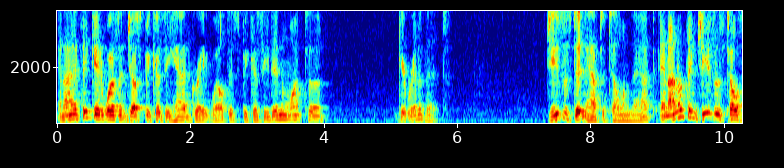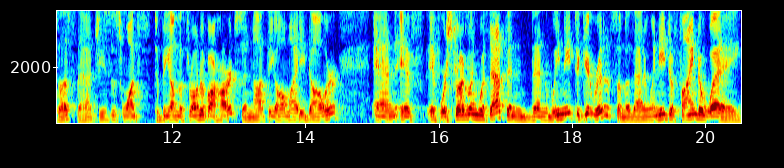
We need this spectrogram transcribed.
And I think it wasn't just because he had great wealth, it's because he didn't want to get rid of it. Jesus didn't have to tell him that. And I don't think Jesus tells us that. Jesus wants to be on the throne of our hearts and not the almighty dollar. And if if we're struggling with that, then then we need to get rid of some of that, and we need to find a way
